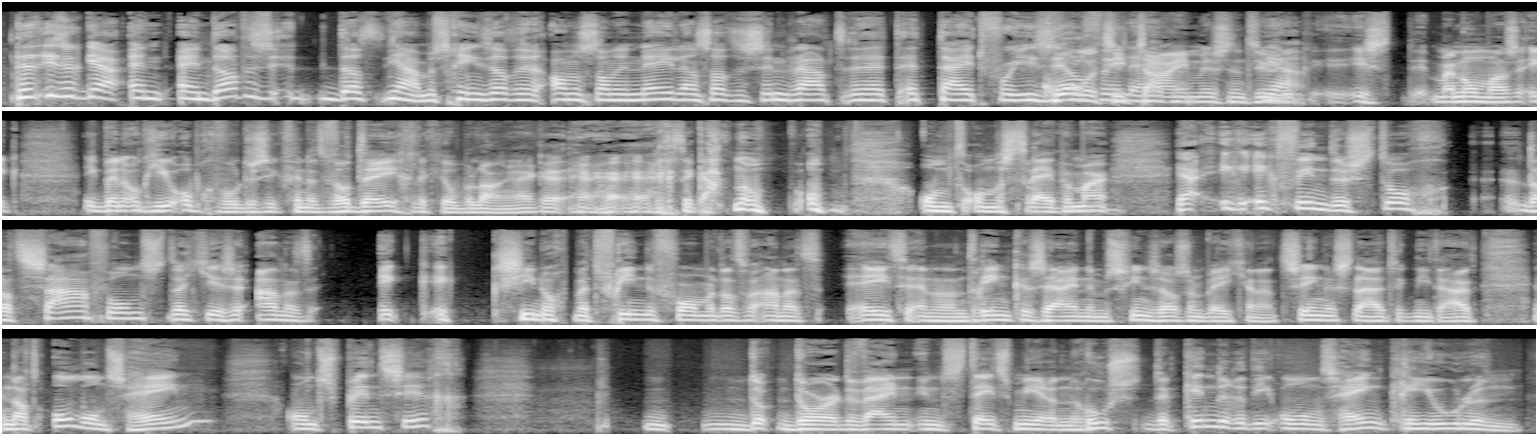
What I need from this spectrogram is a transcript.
Dat is ook, ja, en, en dat is, dat, ja, misschien is dat anders dan in Nederlands. Dat is inderdaad het, het tijd voor jezelf. Quality time hebben. is natuurlijk. Is, maar nogmaals, ik, ik ben ook hier opgevoed, dus ik vind het wel degelijk heel belangrijk. Hecht ik aan om, om, om te onderstrepen. Maar ja, ik, ik vind dus toch dat s'avonds dat je ze aan het. Ik, ik zie nog met vrienden voor me dat we aan het eten en aan het drinken zijn. En misschien zelfs een beetje aan het zingen, sluit ik niet uit. En dat om ons heen ontspint zich do- door de wijn in steeds meer een roes. De kinderen die om ons heen krioelen.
